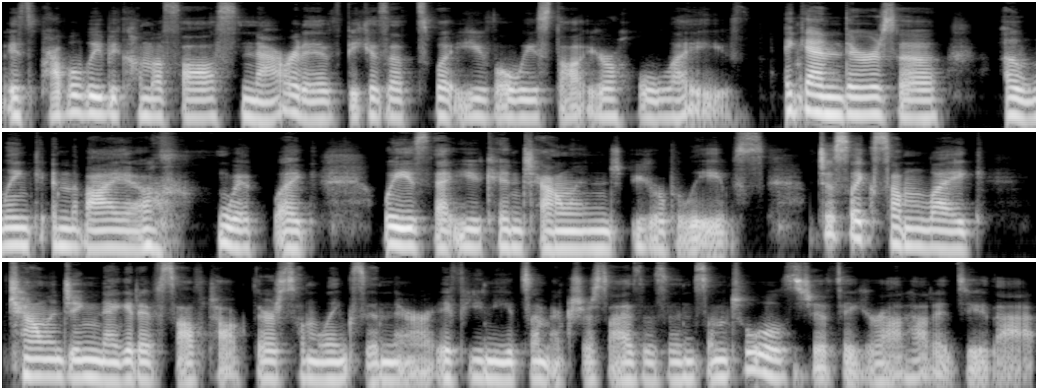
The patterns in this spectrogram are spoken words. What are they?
it's probably become a false narrative because that's what you've always thought your whole life. Again, there's a a link in the bio with like ways that you can challenge your beliefs. Just like some like challenging negative self-talk. There's some links in there if you need some exercises and some tools to figure out how to do that.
